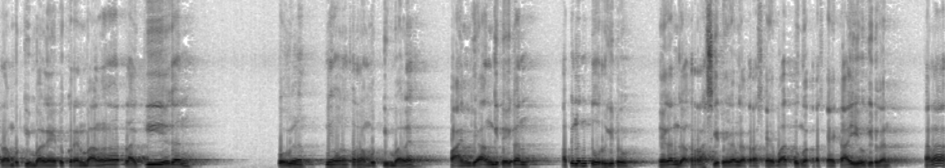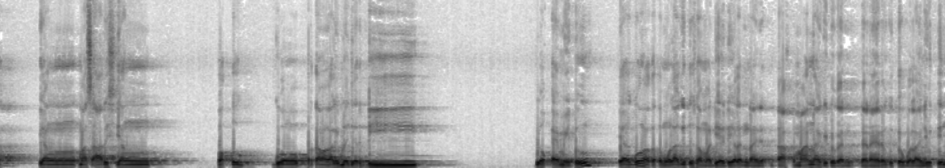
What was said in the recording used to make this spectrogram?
rambut gimbalnya itu keren banget lagi ya kan. Gue bilang ini orang kok rambut gimbalnya panjang gitu ya kan tapi lentur gitu ya kan nggak keras gitu ya kan nggak keras kayak batu nggak keras kayak kayu gitu kan. Karena yang Mas Aris yang waktu gue pertama kali belajar di Blok M itu ya gue nggak ketemu lagi tuh sama dia. Dia kan entah, entah ke mana gitu kan. Dan akhirnya gue coba lanjutin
